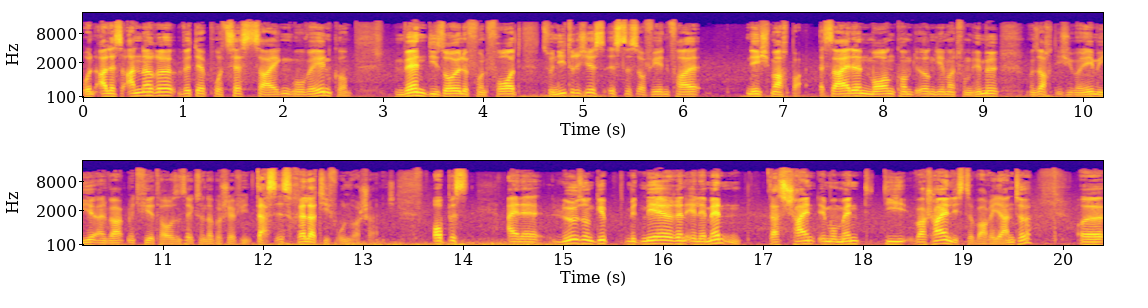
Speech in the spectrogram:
und alles andere wird der Prozess zeigen, wo wir hinkommen. Wenn die Säule von Ford zu niedrig ist, ist es auf jeden Fall nicht machbar. Es sei denn, morgen kommt irgendjemand vom Himmel und sagt, ich übernehme hier ein Werk mit 4600 Beschäftigten. Das ist relativ unwahrscheinlich. Ob es eine Lösung gibt mit mehreren Elementen, das scheint im Moment die wahrscheinlichste Variante. Äh,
